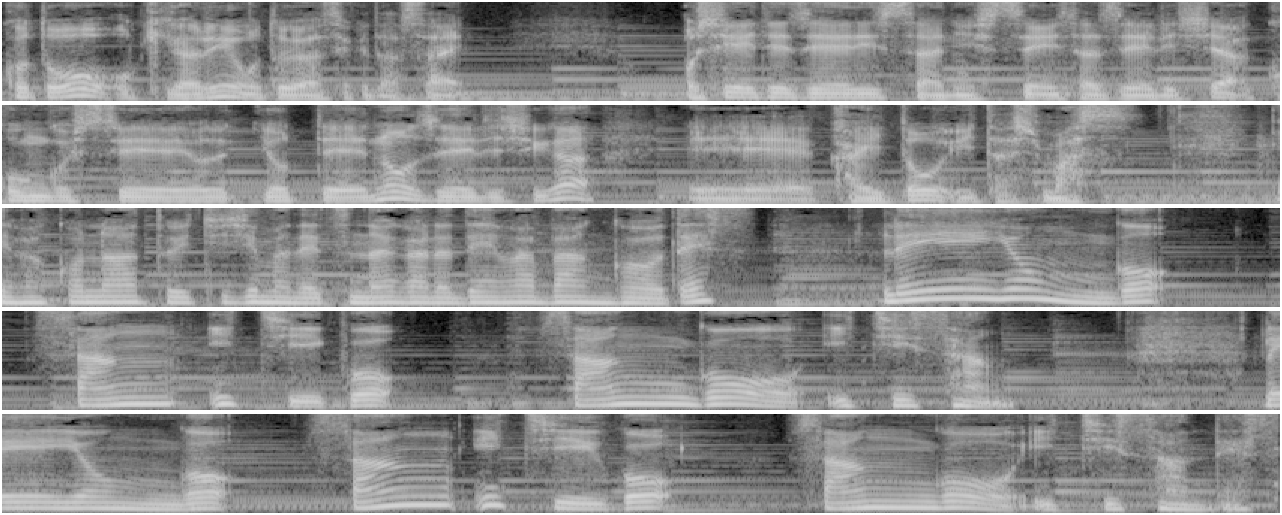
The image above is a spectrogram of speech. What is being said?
ことをお気軽にお問い合わせください教えて税理士さんに出演した税理士や今後出演予定の税理士が、えー、回答いたします。ではこの後1時までつながる電話番号です。045-315-3513 045-315-3513です。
